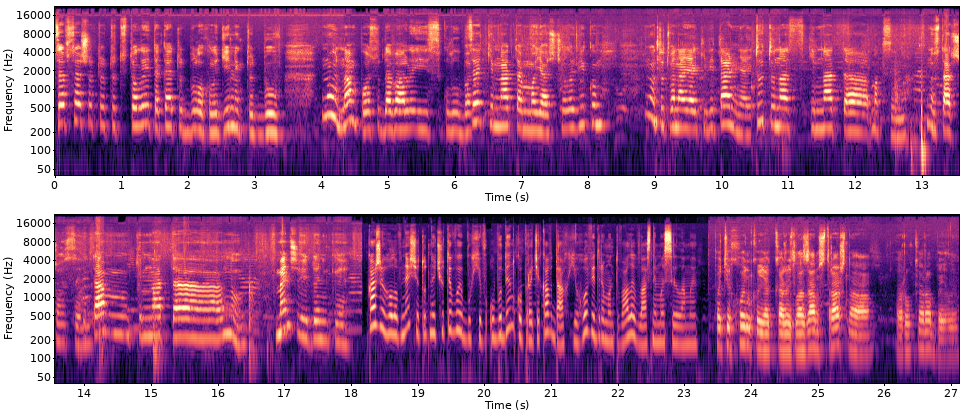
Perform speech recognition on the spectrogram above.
Це все, що тут, тут столи, таке, тут було холодильник, тут був. Ну, нам посуд давали із клубу. Це кімната моя з чоловіком. Ну, тут вона як і вітальня. Тут у нас кімната Максима, ну, старшого сина. Там кімната ну, меншої доньки. Каже, головне, що тут не чути вибухів. У будинку протікав дах, його відремонтували власними силами. Потихоньку, як кажуть, лазам страшно, а руки робили.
